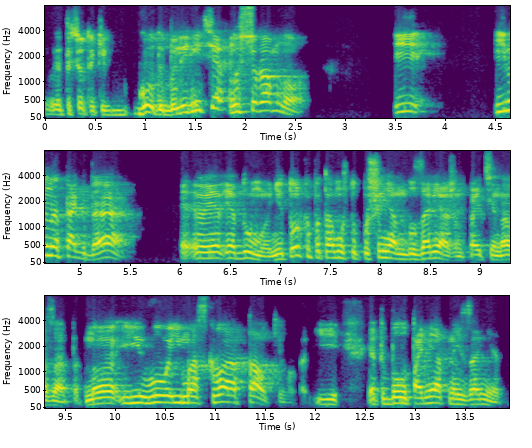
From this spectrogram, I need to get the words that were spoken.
это все-таки годы были не те, но все равно. И именно тогда я, я думаю, не только потому, что Пашинян был заряжен пойти на Запад, но его и Москва отталкивала. И это было понятно и заметно.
